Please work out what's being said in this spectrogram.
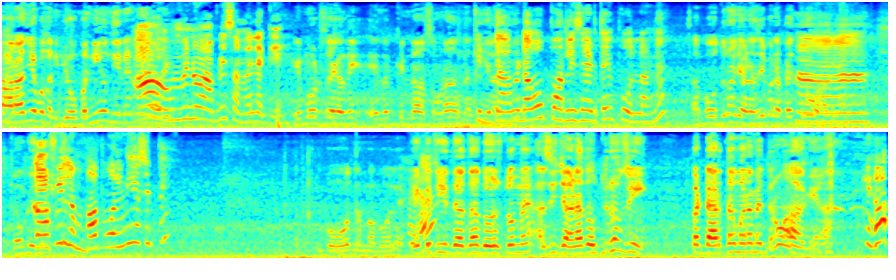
ਤਾਰਾਂ ਜੀਆਂ ਪਤਾ ਨਹੀਂ ਕਿਉਂ ਬੰਨੀਆਂ ਹੁੰਦੀਆਂ ਨੇ ਇਹਨਾਂ ਆਹੋ ਨਾਲ ਮੈਨੂੰ ਆਪ ਨਹੀਂ ਸਮਝ ਲੱਗੇ। ਇਹ ਮੋਟਰਸਾਈਕਲ ਦੀ ਇਹ ਲੋਕ ਕਿੰਨਾ ਸੋਹਣਾ ਨਦੀ ਆ ਕਿੱਡਾ ਵੱਡਾ ਉਹ ਪਰਲੀ ਸਾਈਡ ਤੇ ਵੀ ਪੁੱਲ ਆ ਨਾ। ਆਪਾਂ ਉਧਰੋਂ ਜਾਣਾ ਸੀ ਪਰ ਆਪਾਂ ਇੱਧਰੋਂ ਆ ਗਏ। ਹਾਂ। ਕਿਉਂਕਿ ਕਾਫੀ ਲੰਬਾ ਪੁੱਲ ਨਹੀਂ ਹੈ ਸਿੱਧੀ? ਬਹੁਤ ਲੰਬਾ ਬੋਲ ਹੈ। ਇੱਕ ਚੀਜ਼ ਦੱਸਦਾ ਦੋਸਤੋ ਮੈਂ ਅਸੀਂ ਜਾਣਾ ਤਾਂ ਉਧਰੋਂ ਸੀ ਪਰ ਡਰਦਾ ਮਾਰਾ ਮੈਂ ਇੱਧਰੋਂ ਆ ਗਿਆ। ਕਿਉਂ?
